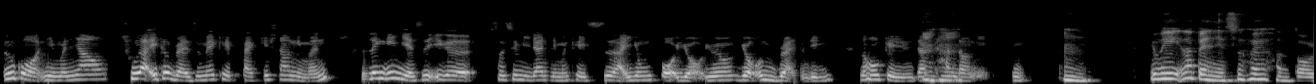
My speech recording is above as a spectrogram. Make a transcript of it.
如果你们要除了一个 resume 可以 package 到你们，LinkedIn 也是一个 social media，你们可以试来用 for your your your own branding，然后给人家看到你。嗯嗯，因为那边也是会很多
